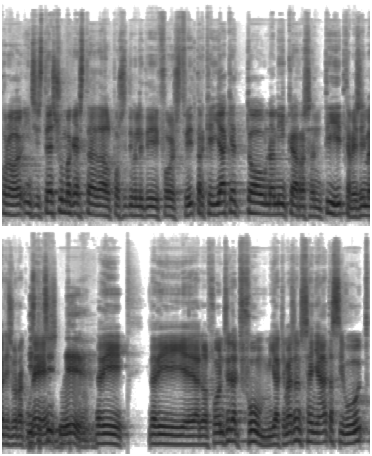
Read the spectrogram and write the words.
però insisteixo en aquesta del Possibility for Street, perquè hi ha aquest to una mica ressentit, que a més ell mateix ho sí, reconeix, sí, sí. de dir, de dir, eh, en el fons eres fum, i el que m'has ensenyat ha sigut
